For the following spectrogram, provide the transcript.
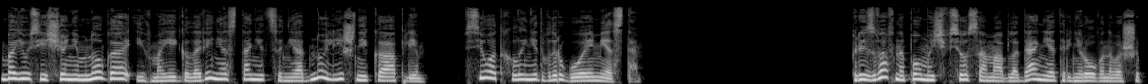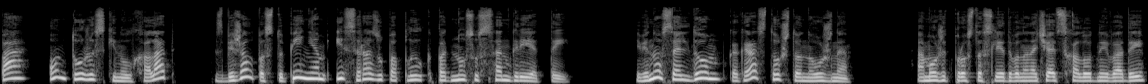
Боюсь, еще немного, и в моей голове не останется ни одной лишней капли. Все отхлынет в другое место. Призвав на помощь все самообладание тренированного шипа, он тоже скинул халат, сбежал по ступеням и сразу поплыл к подносу с сангреттой. Вино со льдом как раз то, что нужно. А может, просто следовало начать с холодной воды?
